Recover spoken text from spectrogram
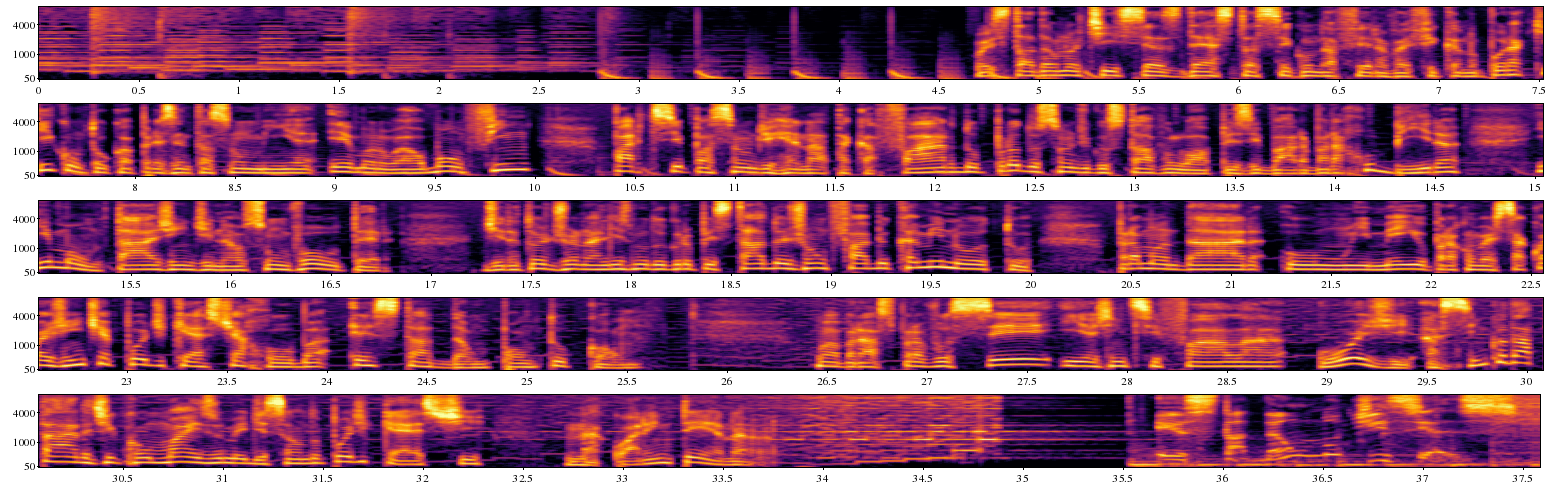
O Estadão Notícias desta segunda-feira vai ficando por aqui. Contou com a apresentação minha, Emanuel Bonfim, participação de Renata Cafardo, produção de Gustavo Lopes e Bárbara Rubira e montagem de Nelson Volter. Diretor de jornalismo do Grupo Estado é João Fábio Caminoto. Para mandar um e-mail para conversar com a gente é podcast@estadão.com. Um abraço para você e a gente se fala hoje às 5 da tarde com mais uma edição do podcast Na Quarentena. Estadão Notícias.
